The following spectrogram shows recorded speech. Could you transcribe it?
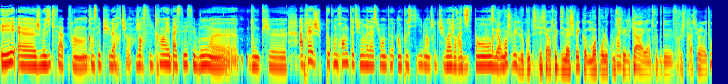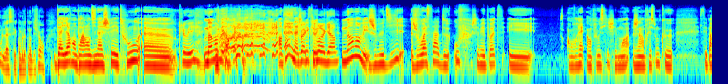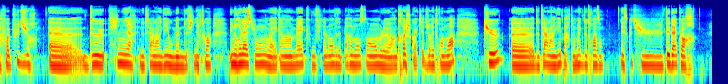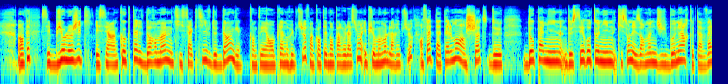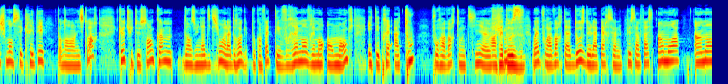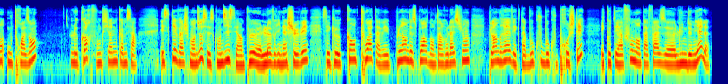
Et euh, je me dis que ça, enfin, quand c'est plus l'heure, tu vois. Genre, si le train est passé, c'est bon. euh, donc, euh, après, je peux comprendre peut-être une relation un peu impossible, un truc, tu vois, genre à distance. Ah, mais en revanche, oui, le goût, si c'est un truc d'inachevé, comme moi pour le coup, Ouais. c'est le cas, et un truc de frustration et tout, là, c'est complètement différent. D'ailleurs, en parlant d'inachevé et tout, euh, Chloé, non, non, mais en fait, en parlant je vois d'inachevé, que tu me regardes. Non, non, mais je me dis, je vois ça de ouf chez mes potes et en vrai, un peu aussi chez moi. J'ai l'impression que c'est parfois plus dur euh, de finir, de te faire larguer ou même de finir toi une relation avec un mec où finalement vous n'êtes pas vraiment ensemble, un crush quoi, qui a duré trois mois, que euh, de te faire larguer par ton mec de trois ans. Est-ce que tu t'es d'accord? En fait, c'est biologique et c'est un cocktail d'hormones qui s'active de dingue quand tu es en pleine rupture, enfin quand tu es dans ta relation et puis au moment de la rupture. En fait, tu as tellement un shot de dopamine, de sérotonine qui sont les hormones du bonheur que tu as vachement sécrété pendant l'histoire que tu te sens comme dans une addiction à la drogue. Donc en fait, tu es vraiment vraiment en manque et tu es prêt à tout pour avoir ton petit euh, Ah, ta dose. ouais, pour avoir ta dose de la personne. Que ça fasse un mois, un an ou trois ans, le corps fonctionne comme ça. Et ce qui est vachement dur, c'est ce qu'on dit, c'est un peu euh, l'œuvre inachevée. C'est que quand toi, tu avais plein d'espoir dans ta relation, plein de rêves et que tu as beaucoup, beaucoup projeté, et que tu es à fond dans ta phase euh, lune de miel,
